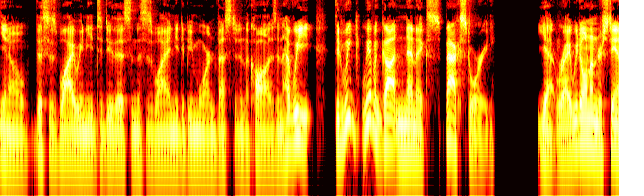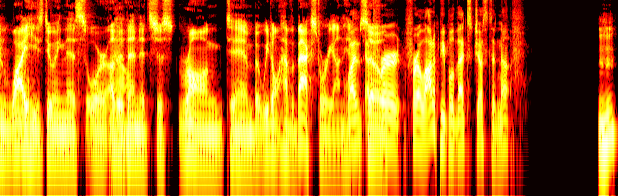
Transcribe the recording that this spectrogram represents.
You know, this is why we need to do this, and this is why I need to be more invested in the cause. And have we? Did we? We haven't gotten Nemik's backstory yet, right? We don't understand why he's doing this, or other No. than it's just wrong to him. But we don't have a backstory on him. Well, so for for a lot of people, that's just enough. Mhm.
